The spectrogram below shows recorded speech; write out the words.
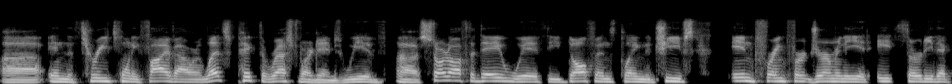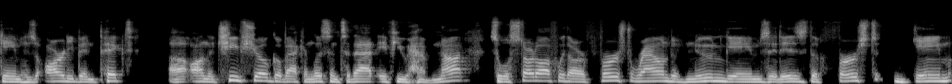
uh, in the 325 hour. Let's pick the rest of our games. We have uh, start off the day with the Dolphins playing the Chiefs in Frankfurt, Germany at 8:30. That game has already been picked. Uh, on the Chiefs show, go back and listen to that if you have not. So we'll start off with our first round of noon games. It is the first game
